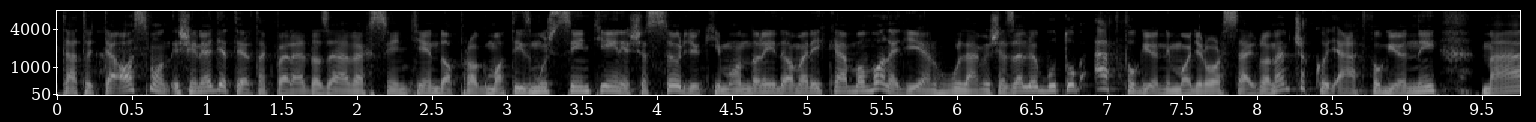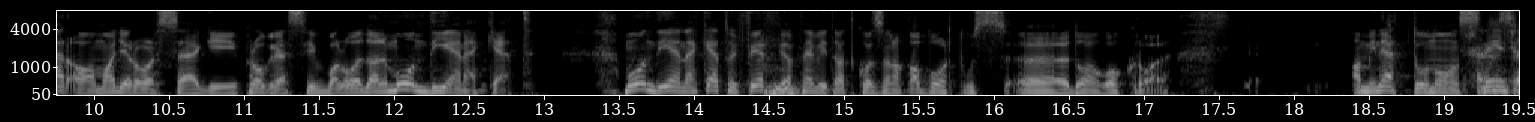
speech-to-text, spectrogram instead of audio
Tehát, hogy te azt mond, és én egyetértek veled az elvek szintjén, de a pragmatizmus szintjén, és ezt szörnyű kimondani, de Amerikában van egy ilyen hullám, és ez előbb-utóbb át fog jönni Magyarországra. Nem csak, hogy át fog jönni, már a magyarországi progresszív baloldal mond ilyeneket. Mond ilyeneket, hogy férfiak mhm. ne vitatkozzanak abortusz ö, dolgokról ami nettó nonsens.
